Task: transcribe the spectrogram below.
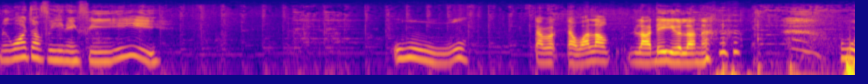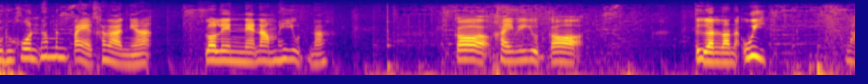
นึกว่าจะฟรีในฟรี โอ้โหแต่ว่าแต่ว่าเราเราได้เยอะแล้วนะ โอ้โหทุกคนถ้ามันแตกขนาดเนี้ยเราเลนแนะนำให้หยุดนะ ก็ใครไม่หยุดก็ เตือนแล้วนะ อุ้ยไหล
